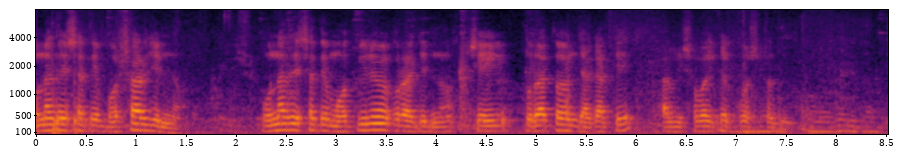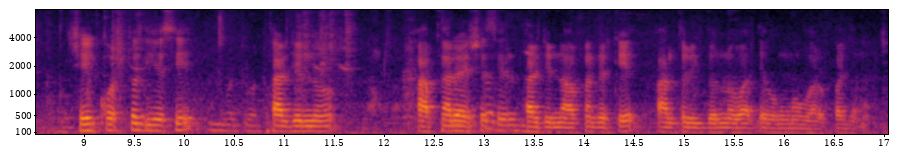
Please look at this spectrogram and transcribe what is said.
ওনাদের সাথে বসার জন্য, ওনাদের সাথে মত বিনিময় করার জন্য সেই পুরাতন জায়গাতে আমি সবাইকে কষ্ট দিই। সেই কষ্ট দিয়েছি, তার জন্য আপনারা এসেছেন, তার জন্য আপনাদেরকে আন্তরিক ধন্যবাদ এবং মোবারকবাদ জানাচ্ছি।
